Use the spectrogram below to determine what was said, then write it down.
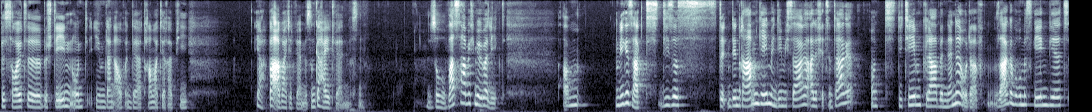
bis heute bestehen und eben dann auch in der Traumatherapie ja, bearbeitet werden müssen, geheilt werden müssen. So, was habe ich mir überlegt? Ähm, wie gesagt, dieses, den Rahmen geben, indem ich sage, alle 14 Tage und die Themen klar benenne oder sage, worum es gehen wird,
